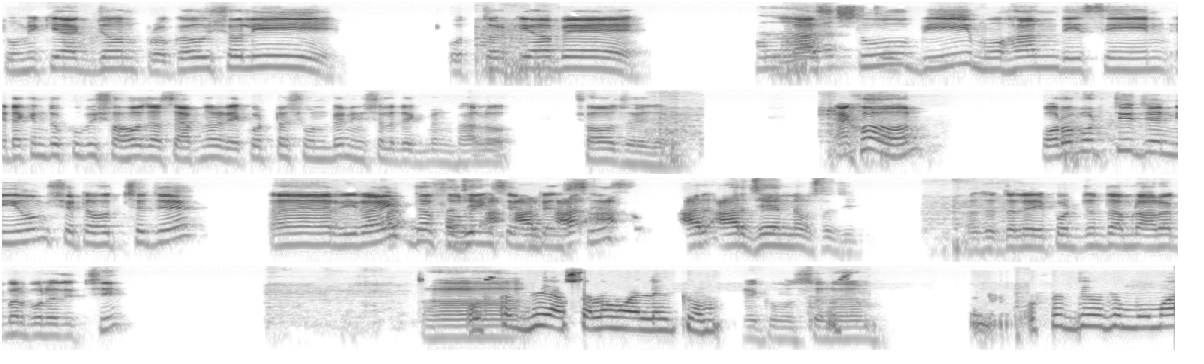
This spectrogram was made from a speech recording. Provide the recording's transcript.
তুমি কি একজন প্রকৌশলী? উত্তর কি হবে? লাস্তু বি মুহান্দিসিন এটা কিন্তু খুবই সহজ আছে। আপনারা রেকর্ডটা শুনবেন ইনশাল্লাহ দেখবেন ভালো সহজ হয়ে যাবে। এখন পরবর্তী যে নিয়ম সেটা হচ্ছে যে রিরাইট দ্য আচ্ছা জি, ফলোইং আর- আর- সেন্টেন্সেস আর আর জেন না ওস্তাদ জি আচ্ছা তাহলে এই পর্যন্ত আমরা আরও একবার বলে দিচ্ছি। ওস্তাদ জি আসসালামু আলাইকুম। ওয়ালাইকুম আসসালাম। ওস্তাদ জি ওই যে মোমা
